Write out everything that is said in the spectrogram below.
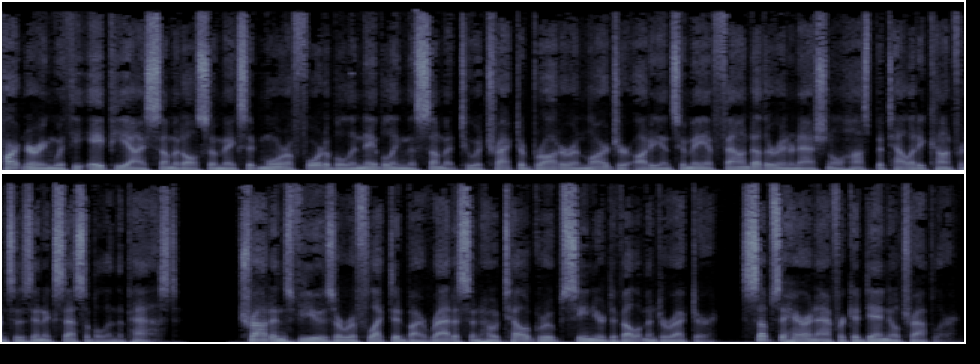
Partnering with the API Summit also makes it more affordable, enabling the summit to attract a broader and larger audience who may have found other international hospitality conferences inaccessible in the past. Troughton's views are reflected by Radisson Hotel Group's Senior Development Director, Sub Saharan Africa Daniel Trappler.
